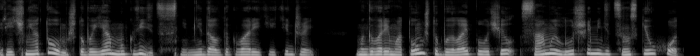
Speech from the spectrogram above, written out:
Речь не о том, чтобы я мог видеться с ним, не дал договорить ей Ти-Джей. Мы говорим о том, чтобы Элай получил самый лучший медицинский уход.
